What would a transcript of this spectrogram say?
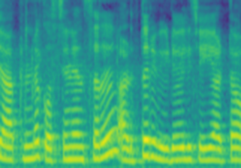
ചാപ്റ്ററിന്റെ ക്വസ്റ്റ്യൻ ആൻസർ അടുത്തൊരു വീഡിയോയിൽ ചെയ്യാം കേട്ടോ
